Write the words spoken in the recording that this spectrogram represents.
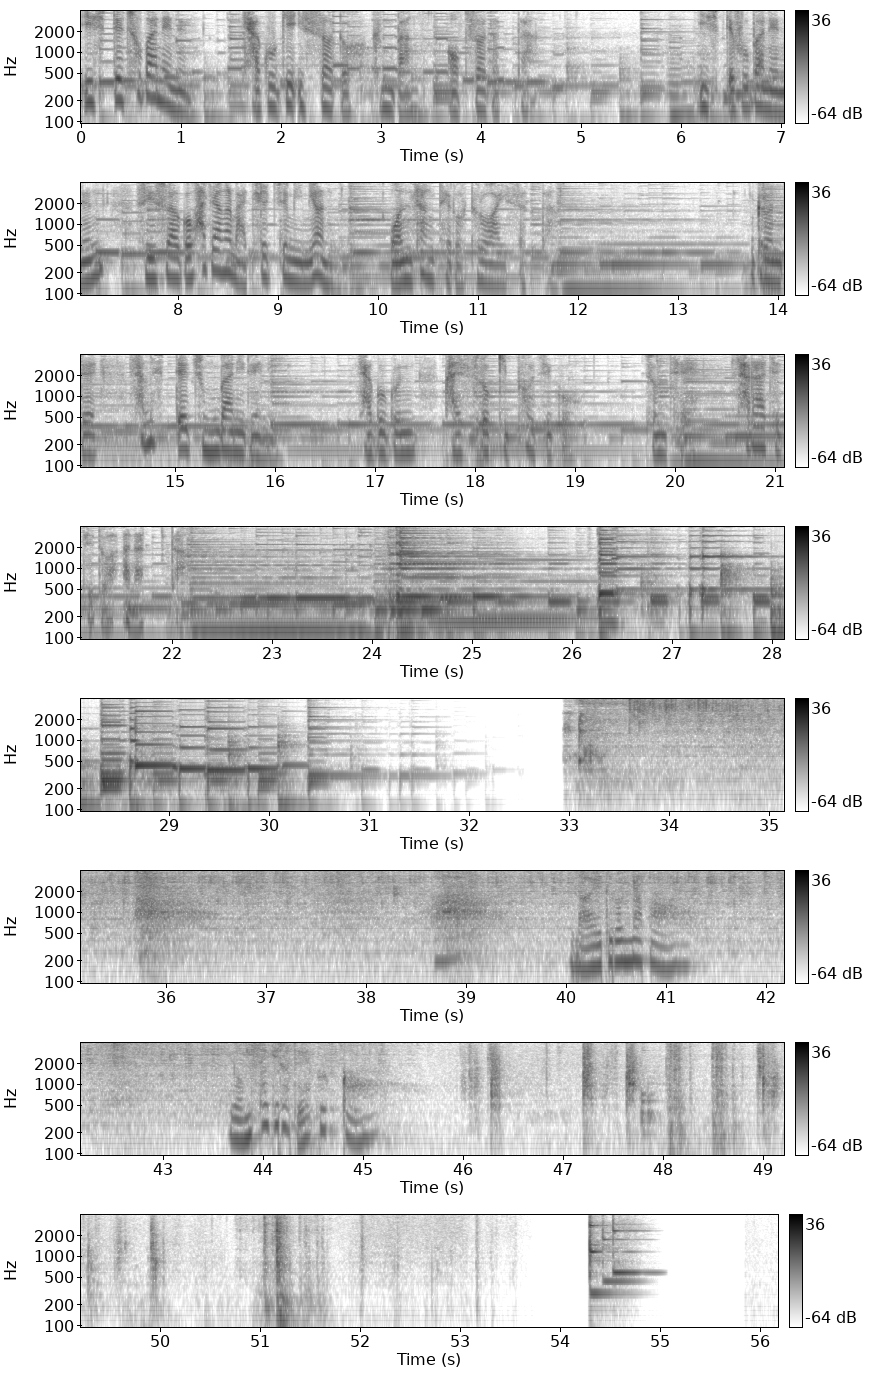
20대 초반에는 자국이 있어도 금방 없어졌다. 20대 후반에는 세수하고 화장을 마칠 쯤이면 원상태로 들어와 있었다. 그런데 30대 중반이 되니 자국은 갈수록 깊어지고 좀 채 사라지지도 않았다. 염색이라도 해볼까?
